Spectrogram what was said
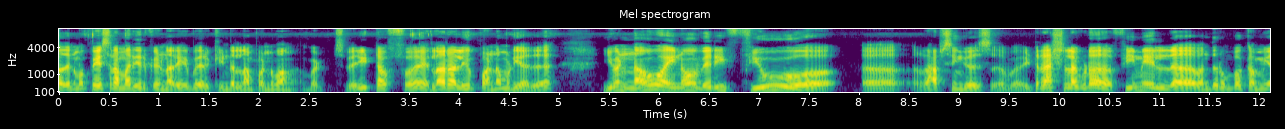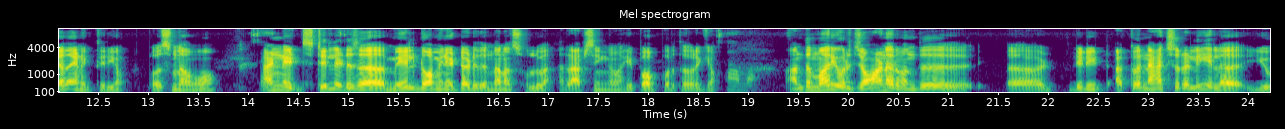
அது நம்ம பேசுகிற மாதிரி இருக்குது நிறைய பேர் கிண்டல்லாம் பண்ணுவாங்க. பட் இட்ஸ் வெரி டஃப் எல்லாராலையும் பண்ண முடியாது. Even now I know very few rap singers இன்டர்நேஷ்னலாக கூட ஃபீமேல் வந்து ரொம்ப கம்மியாக தான் எனக்கு தெரியும் பர்சனலாகவும் and it still it is a male dominated இதுன்னு தான் நான் சொல்லுவேன் ரேப் சிங்கும் ஹிப்ஹாப் பொறுத்த வரைக்கும். அந்த மாதிரி ஒரு ஜானர் வந்து டிட் இட் அக்கர் நேச்சுரலி இல்லை யூ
